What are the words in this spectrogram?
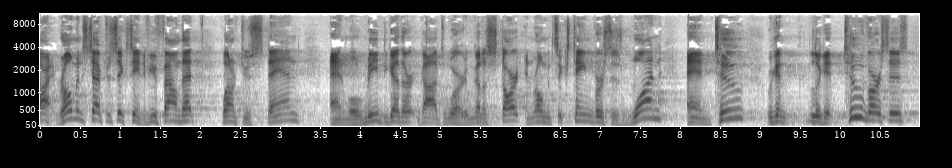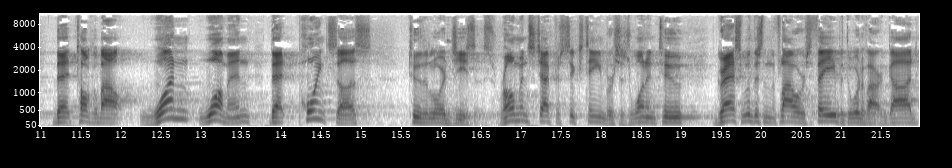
All right, Romans chapter 16. If you found that, why don't you stand and we'll read together God's word. I'm going to start in Romans 16, verses 1 and 2. We're going to look at two verses that talk about one woman that points us to the Lord Jesus. Romans chapter 16, verses 1 and 2. Grass withers and the flowers fade, but the word of our God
